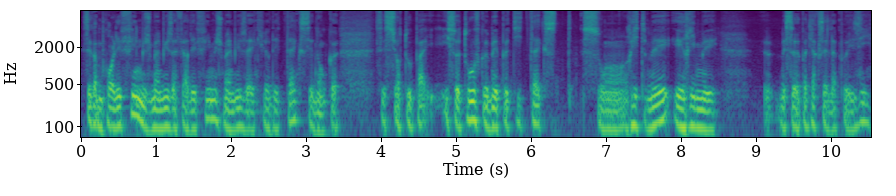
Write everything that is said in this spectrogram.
c'est comme pour les films. Je m'amuse à faire des films, je m'amuse à écrire des textes. Et donc, euh, c'est surtout pas. Il se trouve que mes petits textes sont rythmés et rimés. Euh, mais ça ne veut pas dire que c'est de la poésie.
